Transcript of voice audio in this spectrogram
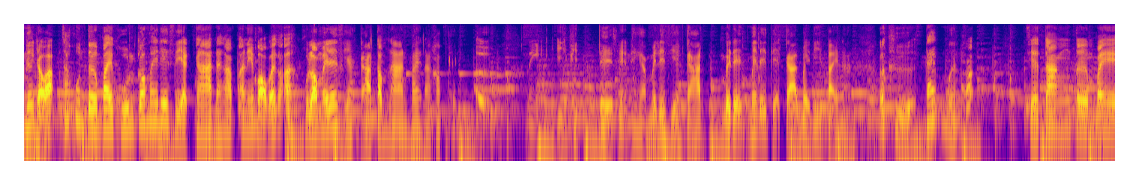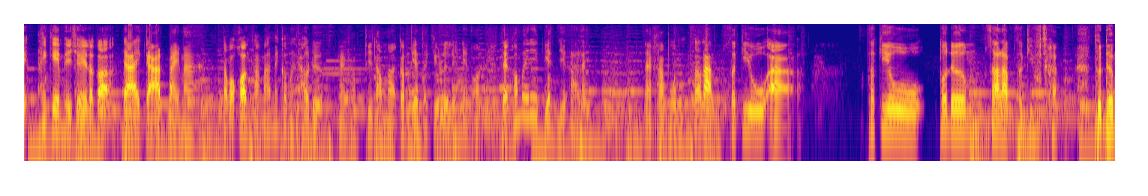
เนื่องจากว่าถ้าคุณเติมไปคุณก็ไม่ได้เสียการ์ดนะครับ อันนี้บอกไว้ก็อะคุณเราไม่ได้เสียการ์ดตำนานไปนะครับผมเออนี่อีพิเดทเนี่ยนะครับไม่ได้เสียการ์ดไม่ได้ไม่ได้เสียการ์ดใบนี้ไปนะ ก็คือได้เหมือนก็เสียตังค์เติมไปให้เกมเฉยๆแล้วก็ได้การ์ดใหม่มา แต่ว่าความสามารถแม่ก็เหมือนเท่าเดิมนะครับที่ทำมาก็เปลี่ยนสกิลเล็กๆน้อยๆแต่ก็ไม่ได้เปลี่ยนเยอะอะไร นะครับผมสำหรับสกิลอ่าสกิลตัวเดิมสลับสกิลจากตัวเดิม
